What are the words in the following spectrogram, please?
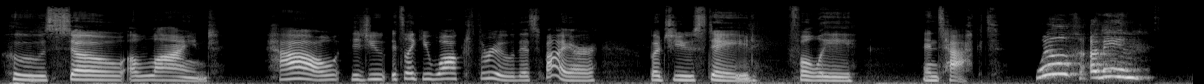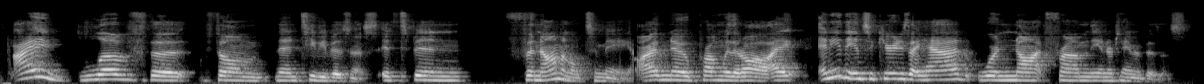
who's so aligned. How did you? It's like you walked through this fire, but you stayed fully intact. Well, I mean, I love the film and TV business. It's been phenomenal to me. I have no problem with it all. I any of the insecurities I had were not from the entertainment business.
